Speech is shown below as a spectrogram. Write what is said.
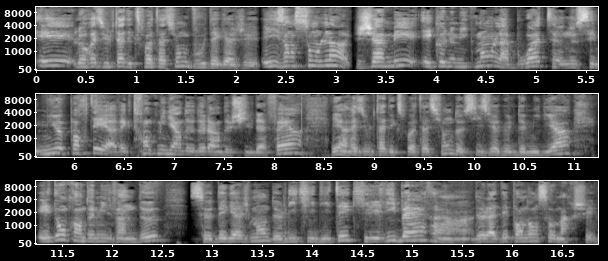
et le résultat d'exploitation que vous dégagez. Et ils en sont là. Jamais économiquement, la boîte ne s'est mieux portée avec 30 milliards de dollars de chiffre d'affaires et un résultat d'exploitation de 6,2 milliards. Et donc, en 2022, ce dégagement de liquidité qui les libère hein, de la dépendance au marché.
